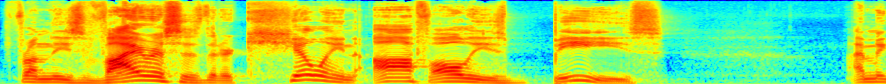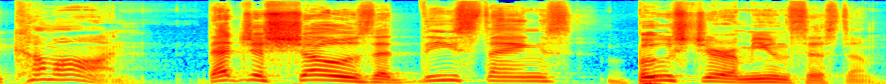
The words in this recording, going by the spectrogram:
from these viruses that are killing off all these bees, I mean, come on that just shows that these things boost your immune system.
